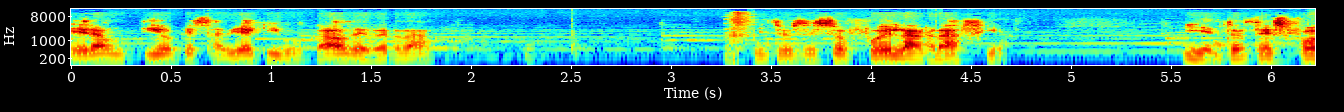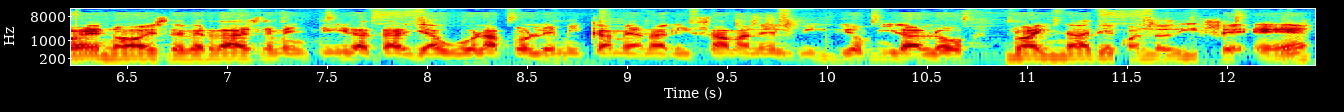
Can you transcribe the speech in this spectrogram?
era un tío que se había equivocado de verdad. Entonces eso fue la gracia. Y entonces fue, no, es de verdad, es de mentira, tal. Ya hubo la polémica, me analizaban el vídeo, míralo, no hay nadie cuando dice, ¿eh?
